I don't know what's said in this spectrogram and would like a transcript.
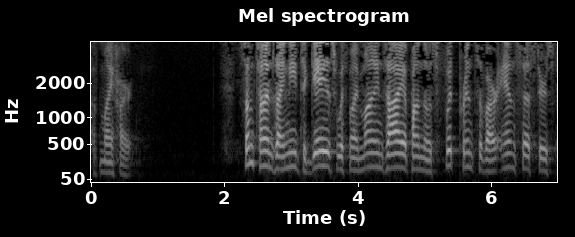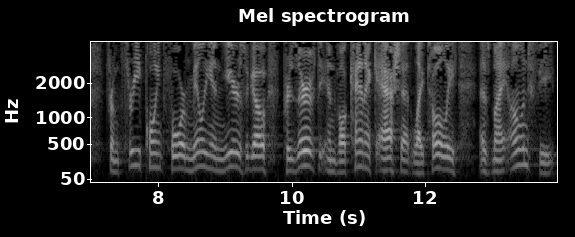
of my heart. Sometimes I need to gaze with my mind's eye upon those footprints of our ancestors from 3.4 million years ago, preserved in volcanic ash at Laetoli, as my own feet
